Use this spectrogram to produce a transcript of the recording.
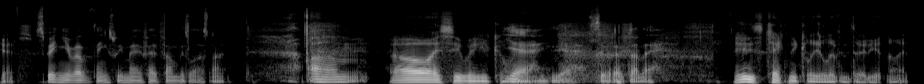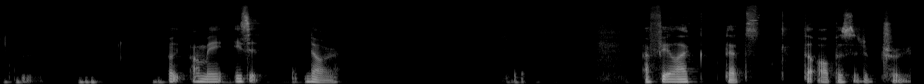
Yes Speaking of other things we may have had fun with last night. Um, oh i see where you're going yeah, yeah. See what I've done there. it is technically 11.30 at night Uh, I mean, is it? No. I feel like that's the opposite of true.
